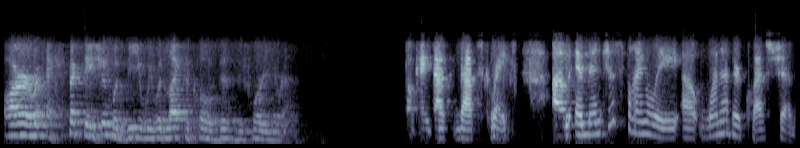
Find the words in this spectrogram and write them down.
our expectation would be we would like to close this before year-end. Okay. That's great. Um and then just finally, one other question.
